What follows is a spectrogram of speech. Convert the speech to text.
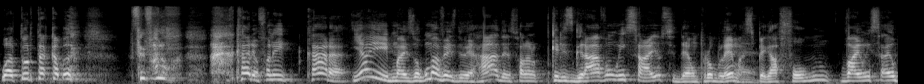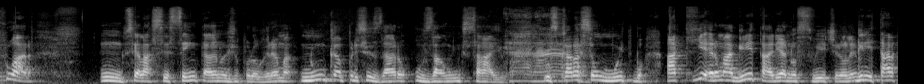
o ator tá acabando. Você falou, cara, eu falei, cara, e aí, mas alguma vez deu errado? Eles falaram, porque eles gravam o ensaio, se der um problema, se pegar fogo, vai o ensaio pro ar. Em, sei lá, 60 anos de programa, nunca precisaram usar um ensaio. Caraca. Os caras são muito bons. Aqui era uma gritaria no Switch, eu lembro, gritava,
